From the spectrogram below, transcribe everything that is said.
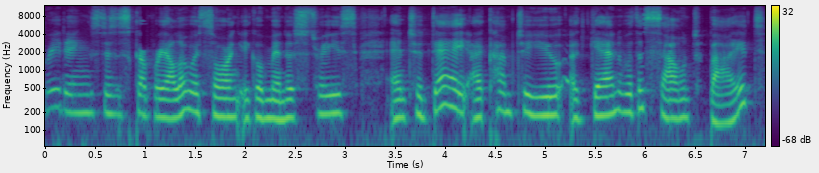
Greetings, this is Gabriella with Soaring Eagle Ministries, and today I come to you again with a sound bite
